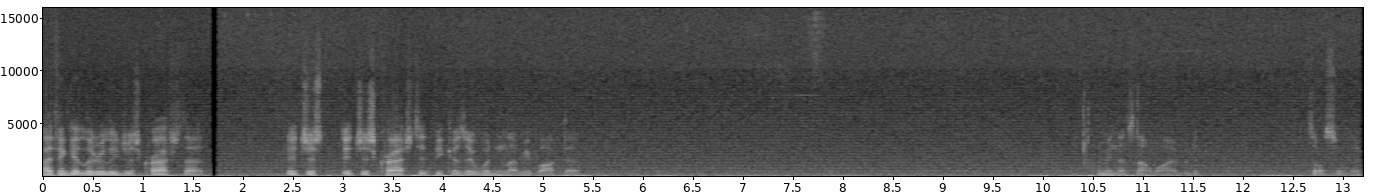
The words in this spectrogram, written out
I think it literally just crashed that. It just, it just crashed it because it wouldn't let me block that. I mean, that's not why, but it, it's also, like,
